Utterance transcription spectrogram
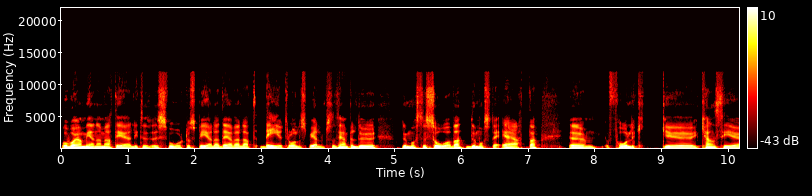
och vad jag menar med att det är lite svårt att spela det är väl att det är ju ett rollspel. Så till exempel du, du måste sova, du måste äta. Um, folk uh, kan se,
